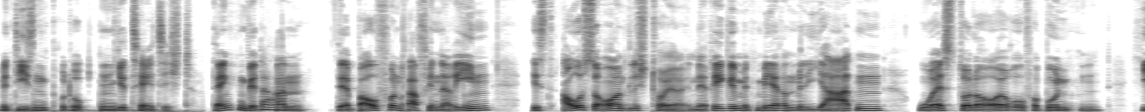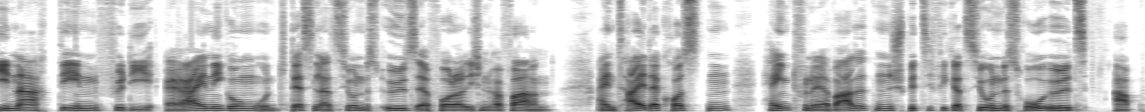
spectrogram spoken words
mit diesen Produkten getätigt. Denken wir daran, der Bau von Raffinerien ist außerordentlich teuer, in der Regel mit mehreren Milliarden US-Dollar Euro verbunden je nach den für die Reinigung und Destillation des Öls erforderlichen Verfahren. Ein Teil der Kosten hängt von den erwarteten Spezifikationen des Rohöls ab.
